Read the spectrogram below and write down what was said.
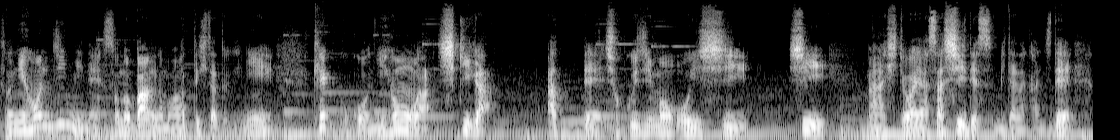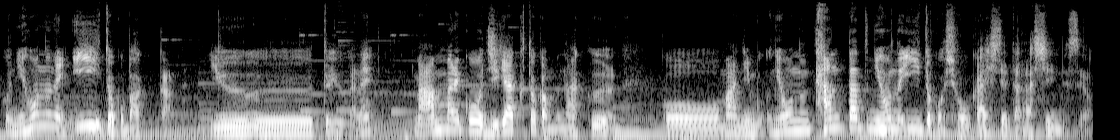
その日本人にねその番が回ってきた時に結構こう日本は四季があって食事も美味しいしまあ人は優しいですみたいな感じでこう日本のねいいとこばっか言うというかねまああんまりこう自虐とかもなくこうまあ日本の淡々と日本のいいとこ紹介してたらしいんですよ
